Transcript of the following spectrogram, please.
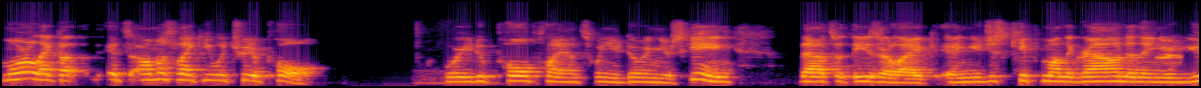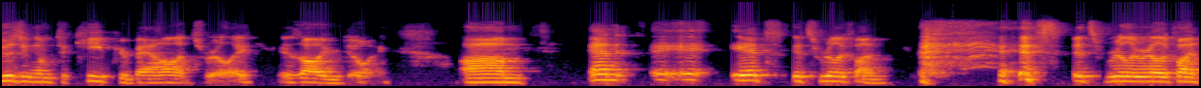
more like a it's almost like you would treat a pole where you do pole plants when you're doing your skiing. That's what these are like and you just keep them on the ground and then you're using them to keep your balance really is all you're doing. Um, and it, it's it's really fun it's it's really really fun.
